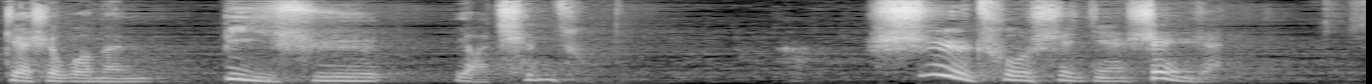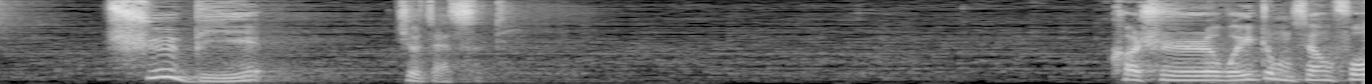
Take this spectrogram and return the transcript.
这是我们必须要清楚。是出世间圣人，区别就在此地。可是为众生佛。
